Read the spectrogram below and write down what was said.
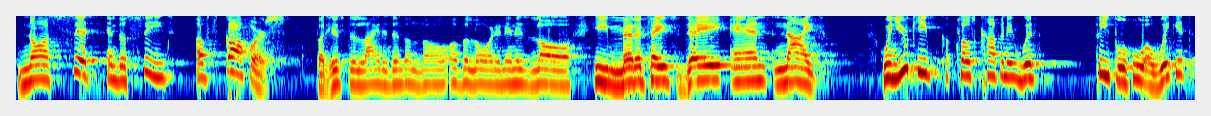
nor sit in the seat of scoffers. But his delight is in the law of the Lord, and in his law he meditates day and night. When you keep close company with people who are wicked,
